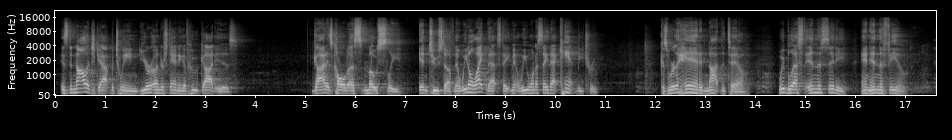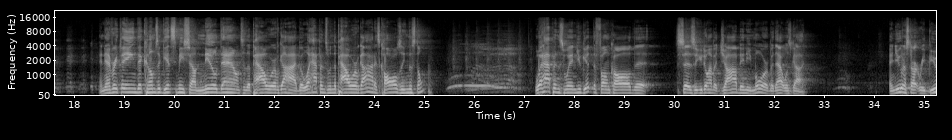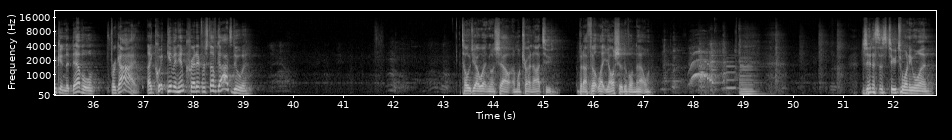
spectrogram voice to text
is the knowledge gap between your understanding of who God is God has called us mostly into stuff. Now, we don't like that statement. We want to say that can't be true because we're the head and not the tail. We're blessed in the city and in the field. And everything that comes against me shall kneel down to the power of God. But what happens when the power of God is causing the storm? What happens when you get the phone call that says that you don't have a job anymore, but that was God? And you're going to start rebuking the devil for God. Like, quit giving him credit for stuff God's doing. I told you I wasn't going to shout. I'm going to try not to. But I felt like y'all should have on that one. Genesis 2:21.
